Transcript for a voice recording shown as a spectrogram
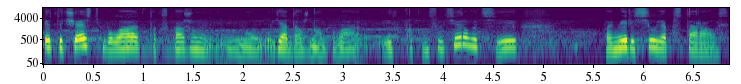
эта часть была, так скажем, ну, я должна была их проконсультировать, и по мере сил я постаралась.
